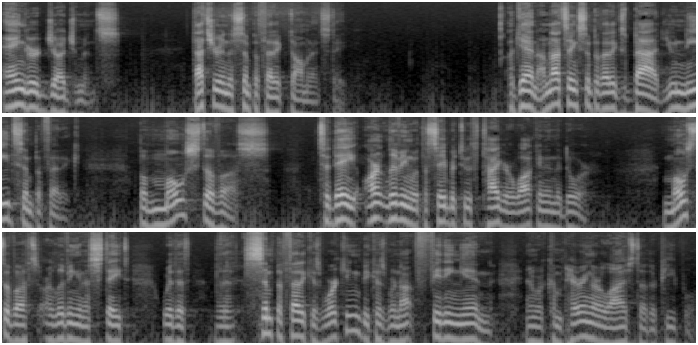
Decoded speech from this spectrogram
angered judgments. That's you're in the sympathetic dominant state. Again, I'm not saying sympathetic is bad. You need sympathetic. But most of us today aren't living with a saber toothed tiger walking in the door. Most of us are living in a state where the, the sympathetic is working because we're not fitting in and we're comparing our lives to other people.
